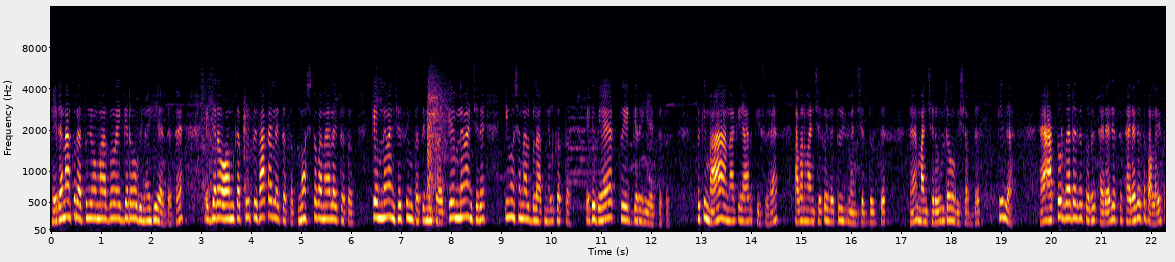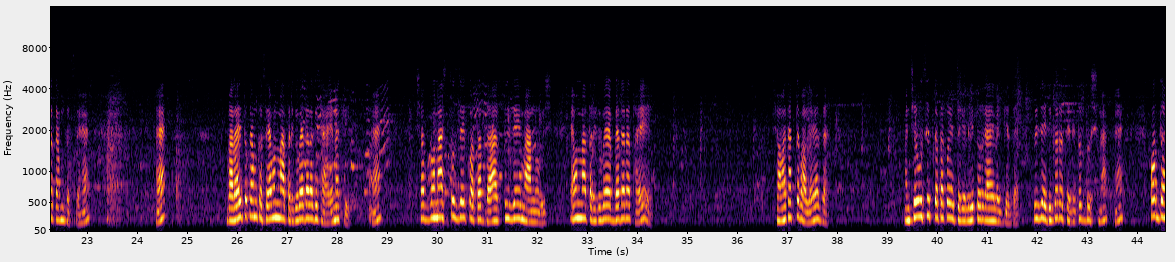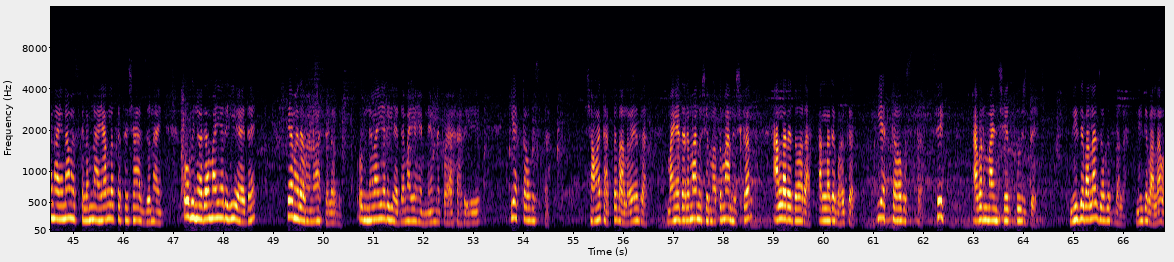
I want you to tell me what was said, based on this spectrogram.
সেটা না করে তুই ও মাগো এগের অভিনয় হিয়াইতেছ হ্যাঁ এগের অহংকার তুই তুই ফাঁকাই লাইতেছ নষ্ট বানায় লাইতেছ কেমনে মানুষের সিম্পাতি নিতে হয়, কেমনে মানুষের ইমোশনাল ব্ল্যাকমেল করতে হয়, এটি ব্যাগ তুই একগেরে হিয়াইতেছিস তুই কি মা নাকি আর কিছু হ্যাঁ? আবার মানুষে কইলে তুই মানুষের দোষ দেস হ্যাঁ? মানুষের উল্টা অভিশাপ দেস কিলা হ্যাঁ আর তোর বেটা যে তোরে ছাইরা গেছে ছাইরা গেছে পালাই তো কাম করছে হ্যাঁ? হ্যাঁ? বালাই তো কাম করছে, এমন মাতারিকে বেটারা কি থাকে নাকি? হ্যাঁ? সব বনাস তোর যে কথার দাস, তুই যে মানুষ, এমন মাতারিকে বেটারা থাকে? সময় থাকতে ভালো হয়ে যা মানুষের উচিত কথা কইতে গেলে তোর গায়ে লেগে যায়। তুই যে এদি করো সেদি তোর দোষ না হ্যাঁ? পদ্মা নাই, নামাজ কালাম নাই, আল্লাহর কাছে সাহায্য নাই, অভিনয়টা মাইয়ার হিয়া দেয়। ক্যামেরাম্যানও আছে লাগে অভিনয় মাইয়ার দেয় মাইয়া হেমনে হেমনে কয়া হারে কি একটা অবস্থা সময় থাকতে ভালো হয়ে যা মাইয়া দ্বারে মানুষের মতো মানুষ কর আল্লাহরে দরা আল্লাহরে ভয় কর কি একটা অবস্থা সে আবার মানুষের দোষ দেয় নিজে বালা জগৎ বালা নিজে বালাও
